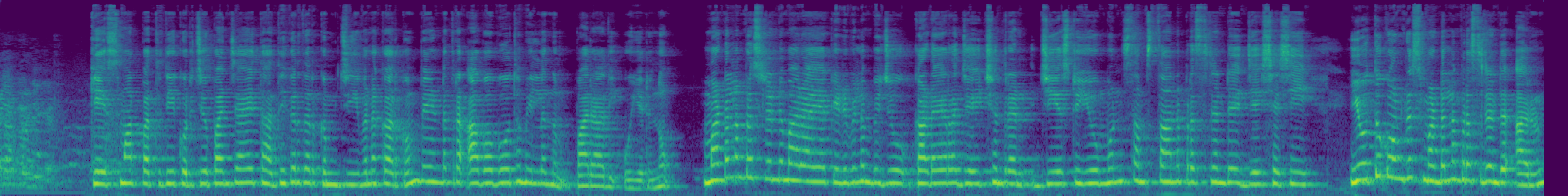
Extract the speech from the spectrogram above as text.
നാഷണൽ കെ സ്മാർട്ട് പദ്ധതിയെക്കുറിച്ച് പഞ്ചായത്ത് അധികൃതർക്കും ജീവനക്കാർക്കും വേണ്ടത്ര അവബോധമില്ലെന്നും പരാതി ഉയരുന്നു. മണ്ഡലം പ്രസിഡന്റുമാരായ കിഴിവിലും Biju Kadayara Jayachandran G S T U മുൻ സംസ്ഥാന president J Sasi youth Congress മണ്ഡലം president Arun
